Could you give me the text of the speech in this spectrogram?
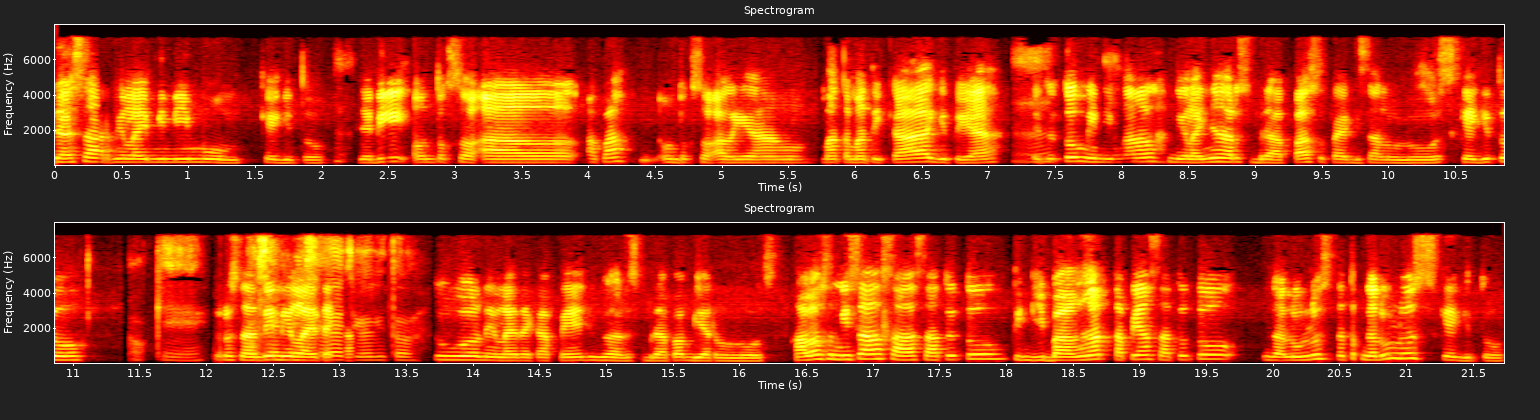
dasar nilai minimum kayak gitu jadi untuk soal apa untuk soal yang matematika gitu ya Hmm, itu tuh minimal nilainya harus berapa supaya bisa lulus kayak gitu Oke. terus nanti nilai TKP juga gitu. betul nilai TKP-nya juga harus berapa biar lulus kalau semisal salah satu tuh tinggi banget tapi yang satu tuh nggak lulus tetap nggak lulus kayak gitu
